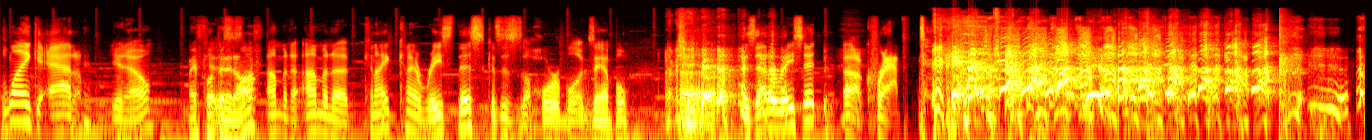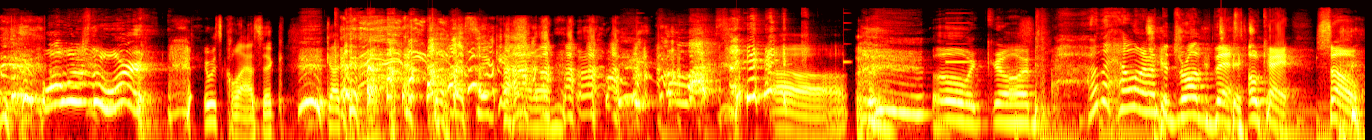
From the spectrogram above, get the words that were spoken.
blank Adam. You know? Am I flipping it off? I'm gonna, I'm gonna. Can I, can I erase this? Because this is a horrible example. Uh, does that erase it? Oh crap! What was the word? It was classic. Got classic Adam. Uh, Oh my god. How the hell am I meant to draw this? Okay, so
